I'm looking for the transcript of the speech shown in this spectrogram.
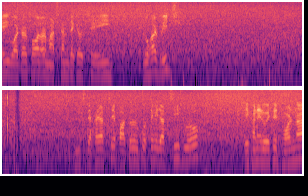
এই ওয়াটারফল আর মাঝখান থেকে হচ্ছে এই লোহার ব্রিজ নিচ দেখা যাচ্ছে, পাথরের উপর থেকে যাচ্ছি পুরো। এখানে রয়েছে ঝর্ণা।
